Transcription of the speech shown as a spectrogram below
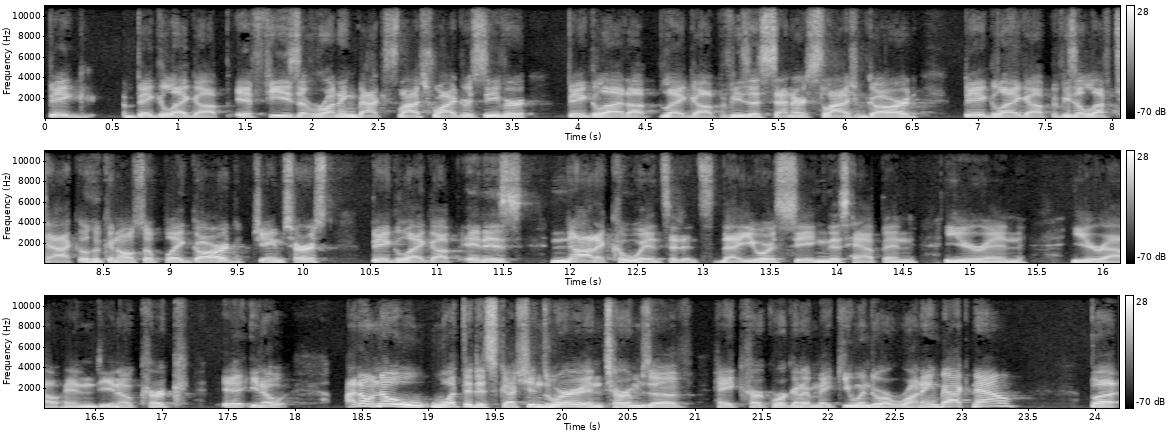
big big leg up. If he's a running back slash wide receiver, big leg up. Leg up. If he's a center slash guard, big leg up. If he's a left tackle who can also play guard, James Hurst, big leg up. It is not a coincidence that you are seeing this happen year in year out. And you know, Kirk, it, you know I don't know what the discussions were in terms of, hey, Kirk, we're going to make you into a running back now. But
